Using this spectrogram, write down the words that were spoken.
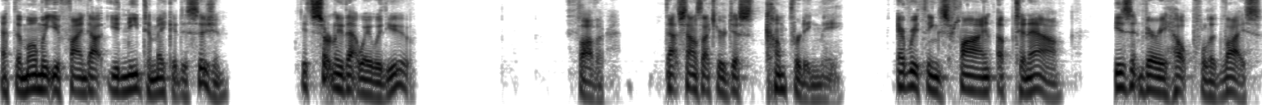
at the moment you find out you need to make a decision. It's certainly that way with you. Father, that sounds like you're just comforting me. Everything's fine up to now isn't very helpful advice.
